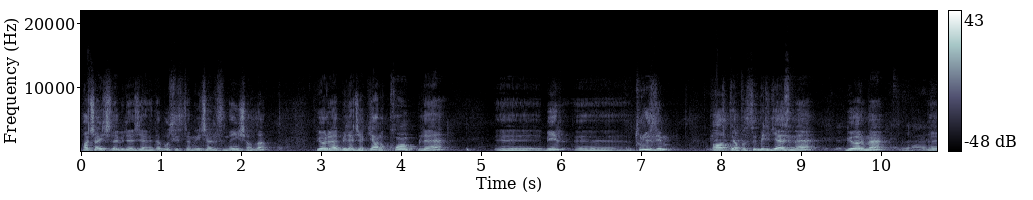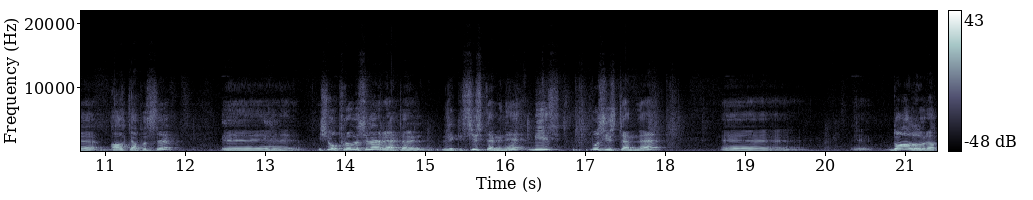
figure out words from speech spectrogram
paça içilebileceğini de bu sistemin içerisinde inşallah görebilecek. Yani komple e, bir e, turizm altyapısı, bir gezme, görme e, altyapısı e, işte o profesyonel rehberlik sistemini biz bu sistemle e, e, doğal olarak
